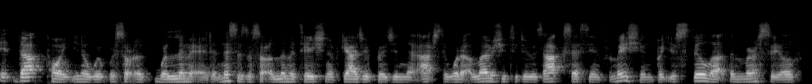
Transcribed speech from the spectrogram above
at that point, you know, we're, we're, sort of we're limited, and this is a sort of limitation of Gadgetbridge in that actually what it allows you to do is access the information, but you're still at the mercy of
